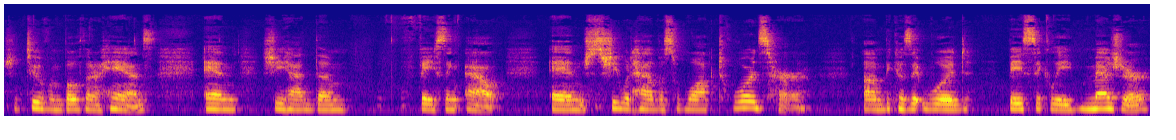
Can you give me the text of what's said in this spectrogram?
She had two of them both in her hands, and she had them facing out, and she would have us walk towards her um, because it would basically measure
